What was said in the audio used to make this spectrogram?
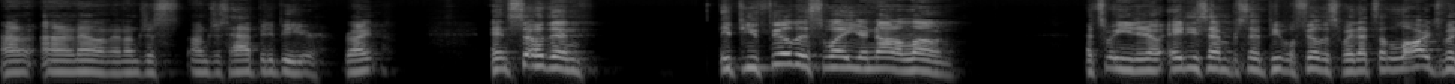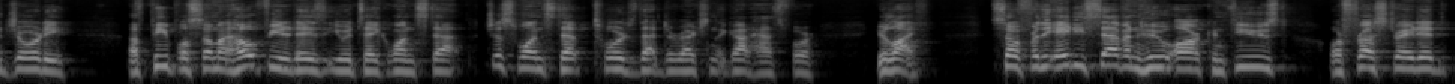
I don't, I don't know, man. I'm just, I'm just happy to be here, right? And so then, if you feel this way, you're not alone. That's what you need to know. 87% of people feel this way. That's a large majority of people. So, my hope for you today is that you would take one step, just one step towards that direction that God has for your life. So, for the 87 who are confused or frustrated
